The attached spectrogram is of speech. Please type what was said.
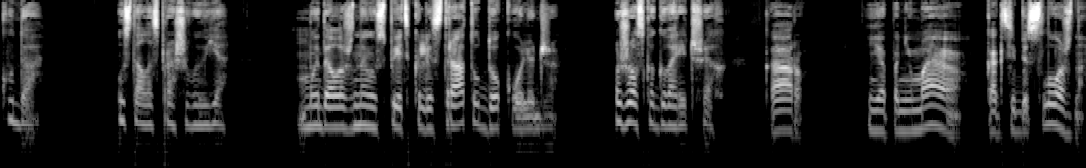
«Куда?» — устало спрашиваю я. «Мы должны успеть к Листрату до колледжа», — жестко говорит шех. «Кару, я понимаю, как тебе сложно,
